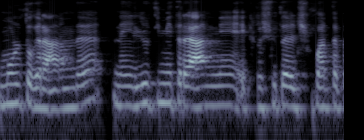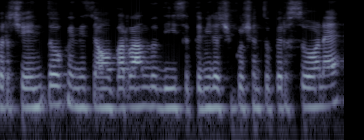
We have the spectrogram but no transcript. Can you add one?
molto grande, negli ultimi tre anni è cresciuta del 50%, quindi stiamo parlando di 7.500 persone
